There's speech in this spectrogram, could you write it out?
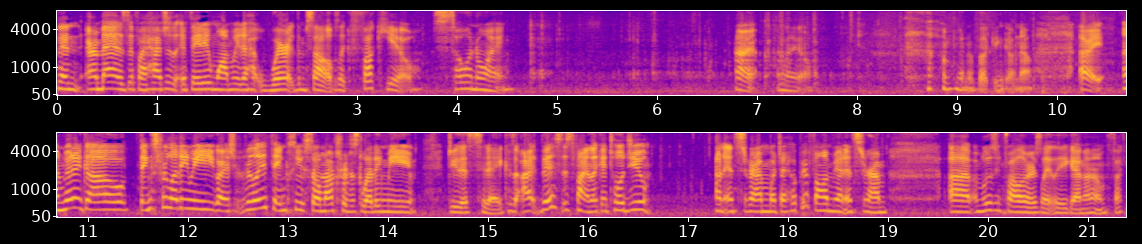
than Hermes if I had to if they didn't want me to wear it themselves. Like fuck you. So annoying. All right, I'm gonna go. I'm gonna fucking go now. All right, I'm gonna go. Thanks for letting me, you guys. Really, thanks you so much for just letting me do this today. Cause I this is fine. Like I told you on Instagram, which I hope you're following me on Instagram. Uh, I'm losing followers lately again. I don't fuck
